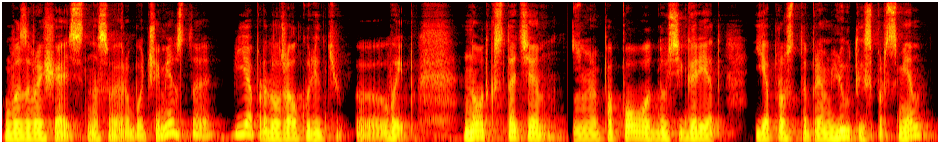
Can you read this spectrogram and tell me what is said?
возвращаясь на свое рабочее место, я продолжал курить э, вейп. Но вот, кстати, э, по поводу сигарет, я просто прям лютый спортсмен,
